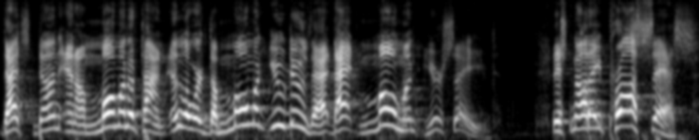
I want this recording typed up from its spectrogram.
That's done in a moment of time. In other words, the moment you do that, that moment you're saved. It's not a process.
